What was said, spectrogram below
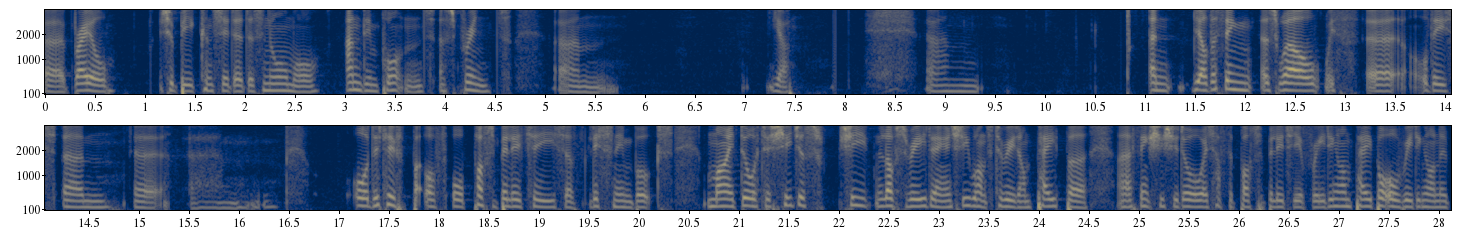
uh, Braille should be considered as normal and important as print. Um, yeah. Um, and the other thing as well with uh, all these um, uh, um, auditive of, or possibilities of listening books. My daughter, she just she loves reading and she wants to read on paper. And I think she should always have the possibility of reading on paper or reading on a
